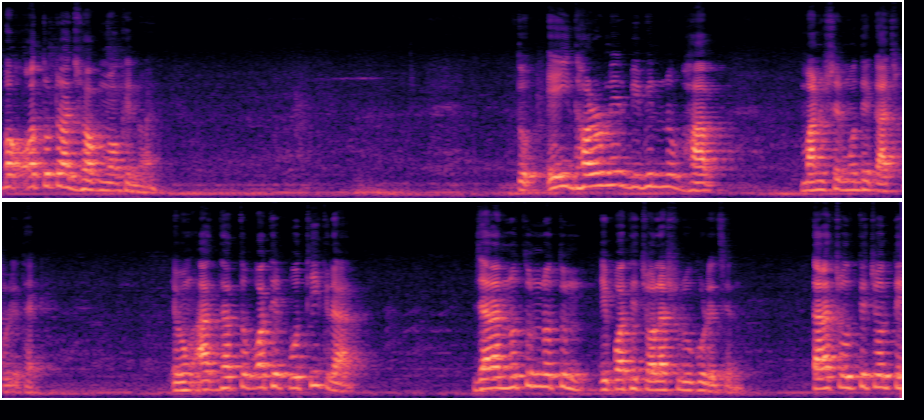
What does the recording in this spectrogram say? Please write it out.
বা অতটা ঝকমকে নয়। তো এই ধরনের বিভিন্ন ভাব মানুষের মধ্যে কাজ করে থাকে। এবং আধ্যাত্ম পথের পথিকরা যারা নতুন নতুন এই পথে চলা শুরু করেছেন, তারা চলতে চলতে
